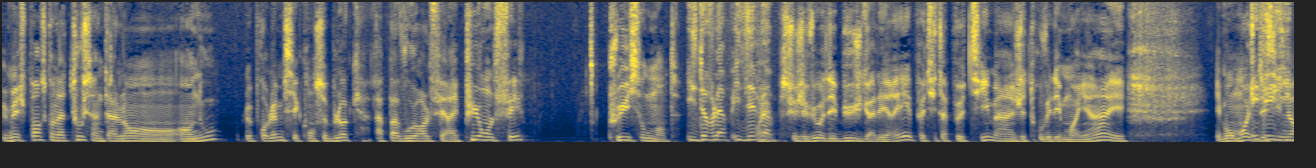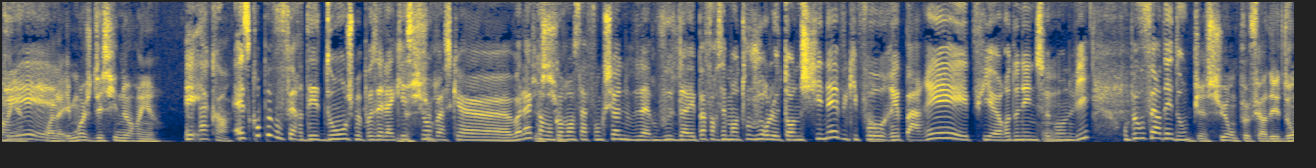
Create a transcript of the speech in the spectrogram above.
mais je pense qu'on a tous un talent en, en nous. Le problème, c'est qu'on se bloque à pas vouloir le faire. Et plus on le fait, plus il s'augmente. Il se développe. Il se Ouais, développe. parce que j'ai vu au début, je galérais, et petit à petit, ben, j'ai trouvé des moyens. Et, et bon, moi, je Et des dessine rien. et- Voilà, et moi, je dessine rien. D'accord. Est-ce qu'on peut vous faire des dons? Je me posais la question parce que voilà comment, ça fonctionne? Vous avez- Vous n'avez pas forcément toujours le temps de chiner vu qu'il faut réparer et puis euh, redonner une seconde vie. On peut vous faire des dons? Bien sûr, on peut faire des dons.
